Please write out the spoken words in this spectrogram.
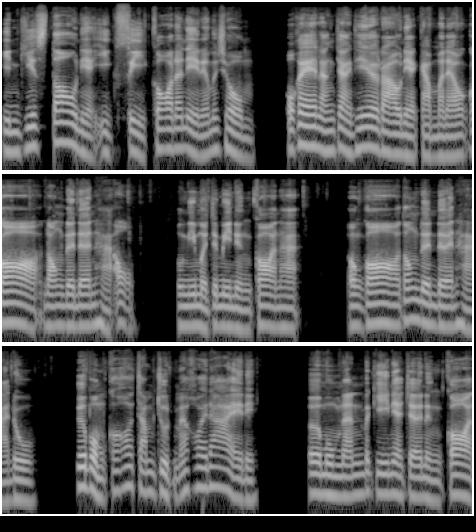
หินคริสตัลเนี่ยอีก 4 ก้อนนั่นเองนะท่านผู้ชม โอเค หลังจากที่เราเนี่ยกลับมาแล้วก็ลองเดินๆหาโอ้ตรงนี้เหมือนจะมี 1 ก้อนครั บเราก็ต้องเดินๆหาดู คือผมก็จำจุดไม่ค่อยได้ดิ เออ มุมนั้นเมื่อกี้เนี่ยเจอ1ก้อน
